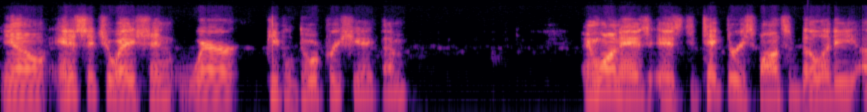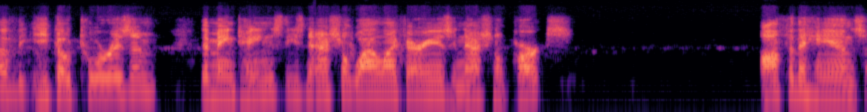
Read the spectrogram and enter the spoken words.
you know, in a situation where people do appreciate them. And one is is to take the responsibility of the ecotourism that maintains these national wildlife areas and national parks off of the hands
